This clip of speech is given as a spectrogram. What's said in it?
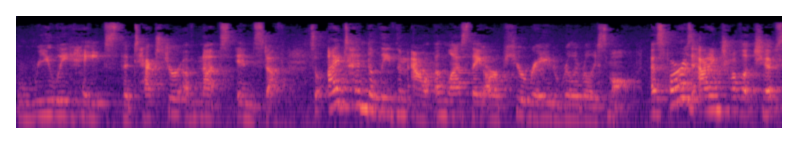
really hates the texture of nuts in stuff. So I tend to leave them out unless they are pureed really, really small. As far as adding chocolate chips,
